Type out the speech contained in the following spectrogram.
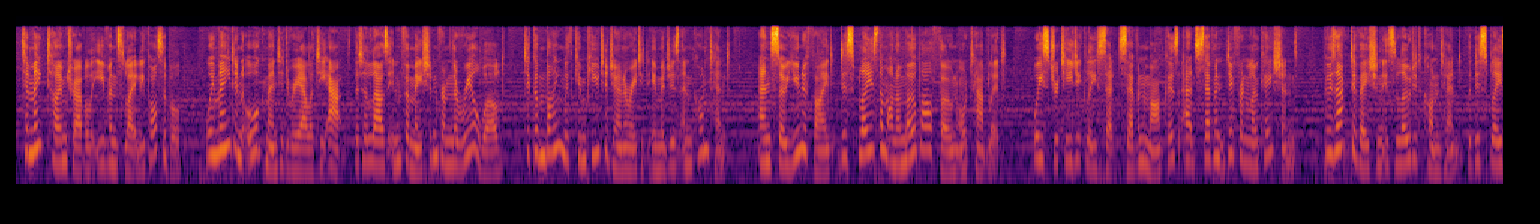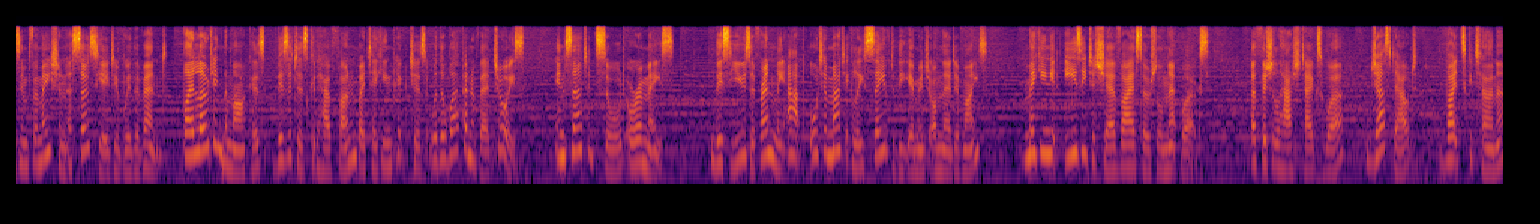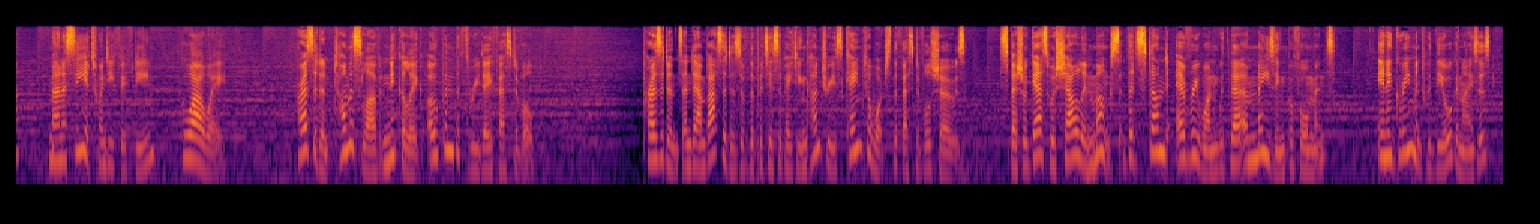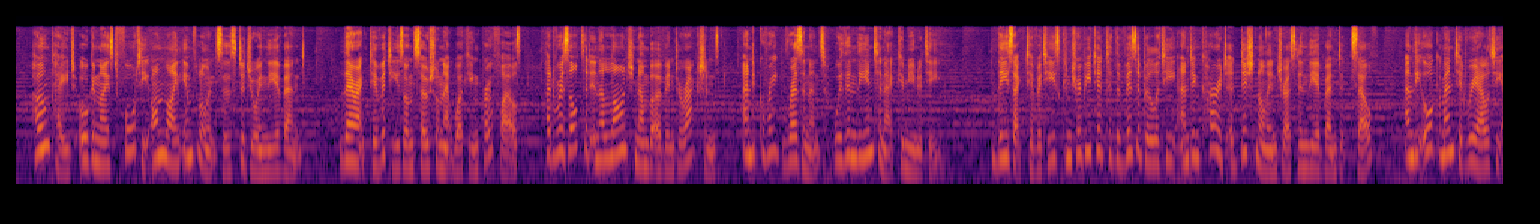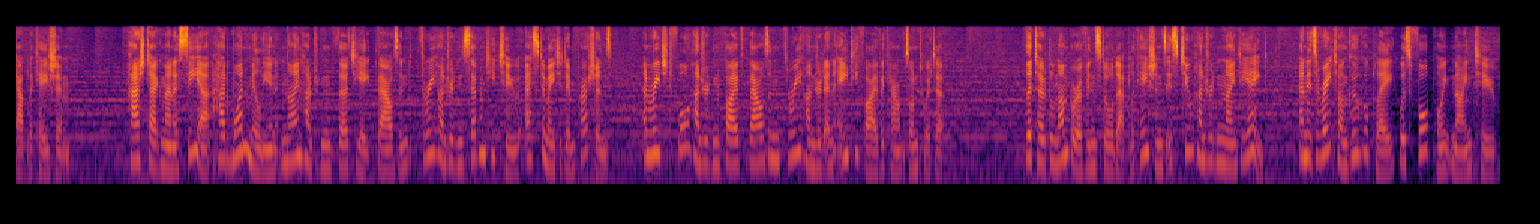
To make time travel even slightly possible, we made an augmented reality app that allows information from the real world to combine with computer generated images and content, and so unified displays them on a mobile phone or tablet. We strategically set seven markers at seven different locations, whose activation is loaded content that displays information associated with event. By loading the markers, visitors could have fun by taking pictures with a weapon of their choice, inserted sword or a mace. This user-friendly app automatically saved the image on their device, making it easy to share via social networks. Official hashtags were Just Out, Vitskyturna, Manasia 2015, Huawei. President Tomislav Nikolic opened the three-day festival. Presidents and ambassadors of the participating countries came to watch the festival shows. Special guests were Shaolin monks that stunned everyone with their amazing performance. In agreement with the organizers, Homepage organized 40 online influencers to join the event. Their activities on social networking profiles had resulted in a large number of interactions and great resonance within the internet community. These activities contributed to the visibility and encourage additional interest in the event itself and the augmented reality application. Hashtag Manasia had 1,938,372 estimated impressions and reached 405,385 accounts on Twitter. The total number of installed applications is 298, and its rate on Google Play was 4.92.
